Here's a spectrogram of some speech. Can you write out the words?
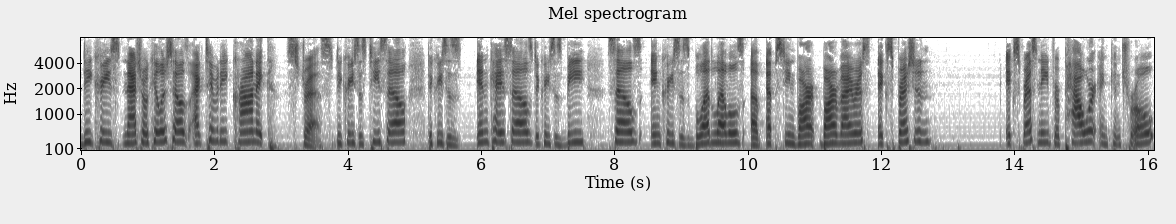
decreased natural killer cells activity, chronic stress, decreases T cell, decreases NK cells, decreases B cells, increases blood levels of Epstein Barr, virus, expression, express need for power and control,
